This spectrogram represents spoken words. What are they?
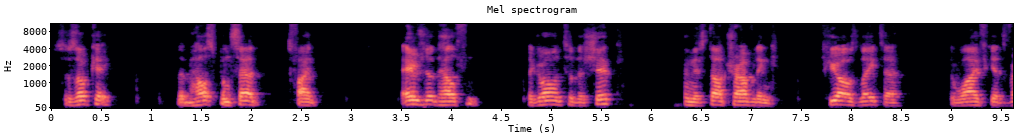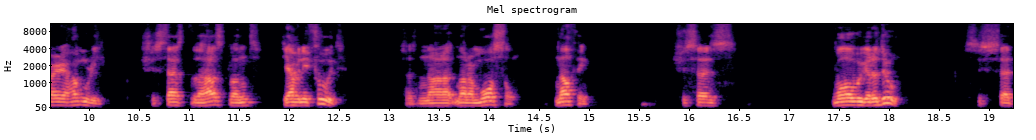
Says, okay. The husband said, it's fine. They go onto the ship and they start traveling. A few hours later, the wife gets very hungry. She says to the husband, Do you have any food? says, not a, not a morsel, nothing. She says, what are we going to do? She said,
